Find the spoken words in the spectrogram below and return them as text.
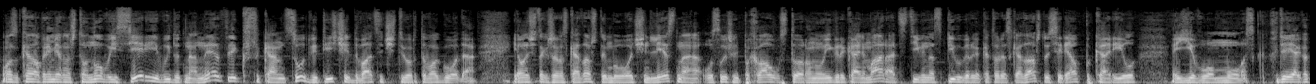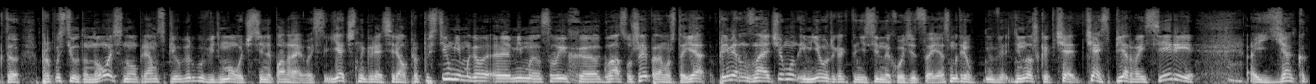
Он сказал примерно, что новые серии выйдут на Netflix к концу 2024 года. И он еще также рассказал, что им было очень лестно услышать похвалу в сторону игры кальмара от Стивена Спилберга, который сказал, что сериал покорил его мозг. Хотя я как-то пропустил эту новость, но прям Спилбергу, видимо, очень сильно понравилось. Я, честно говоря, сериал пропустил мимо, э, мимо своих э, глаз ушей, потому что я примерно знаю, о чем он, и мне уже как-то не сильно хочется. Я смотрел немножко ча- часть первой серии, я как,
